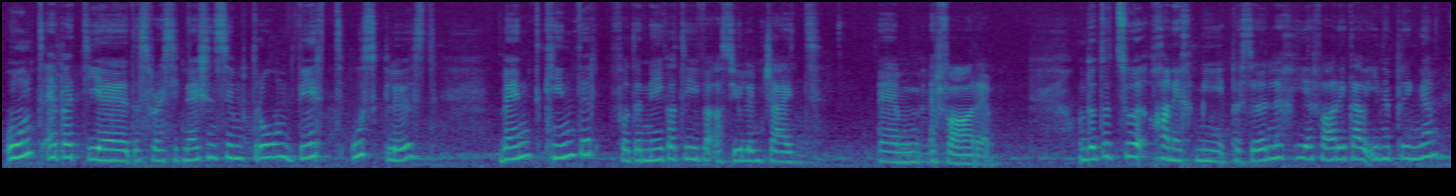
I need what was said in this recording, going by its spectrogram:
Und eben die, das Resignation-Syndrom wird ausgelöst, wenn die Kinder von der negativen Asylentscheid ähm, erfahren. Und dazu kann ich meine persönliche Erfahrung auch einbringen.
